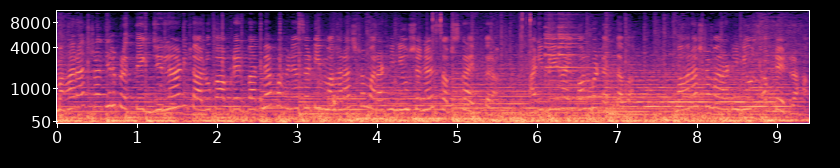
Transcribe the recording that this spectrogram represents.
महाराष्ट्रातील प्रत्येक जिल्हा आणि तालुका अपडेट बातम्या पाहण्यासाठी Maharashtra Marathi news channel subscribe करा आणि बेल आयकॉन बटन दाबा. महाराष्ट्र मराठी न्यूज अपडेट रहा.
